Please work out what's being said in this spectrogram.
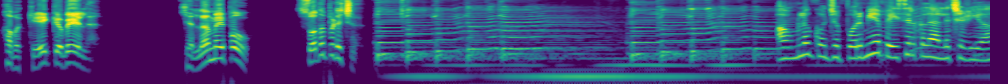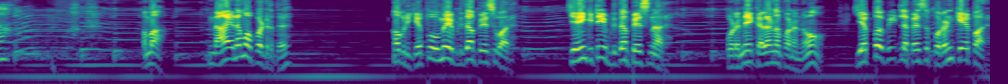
அவ கேட்கவே இல்ல. எல்லாமே இப்போ சொதப்பிடுச்சு. அவங்களும் கொஞ்சம் பொறுமையா பேசிருக்கலாம்ல செழியா? அம்மா நான் என்னம்மா பண்றது? அவர் எப்பவுமே இப்படிதான் பேசுவாரு. என்கிட்ட இப்படிதான் பேசினாரு. உடனே கல்யாணம் பண்ணணும் எப்ப வீட்ல பேச போறேன்னு கேட்பாரு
